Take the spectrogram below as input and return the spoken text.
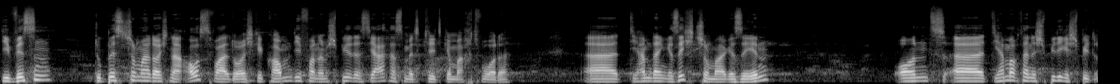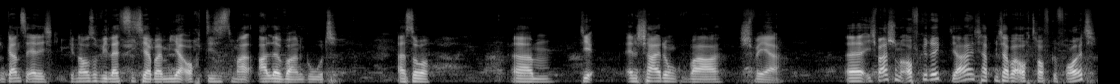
Die wissen, du bist schon mal durch eine Auswahl durchgekommen, die von einem Spiel des Jahres Mitglied gemacht wurde. Äh, die haben dein Gesicht schon mal gesehen. Und äh, die haben auch deine Spiele gespielt. Und ganz ehrlich, genauso wie letztes Jahr bei mir, auch dieses Mal alle waren gut. Also ähm, die Entscheidung war schwer. Äh, ich war schon aufgeregt, ja. Ich habe mich aber auch drauf gefreut.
